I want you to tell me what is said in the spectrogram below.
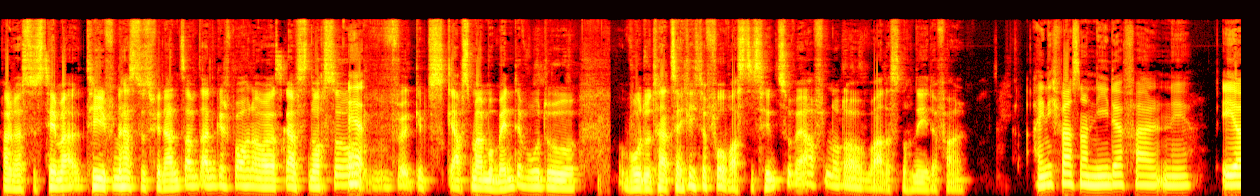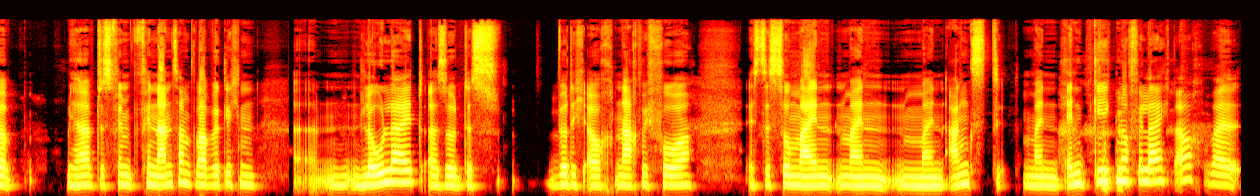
Also hast du das Thema Tiefen, hast du das Finanzamt angesprochen, aber was gab es noch so? Ja. Gab es mal Momente, wo du, wo du tatsächlich davor warst, das hinzuwerfen oder war das noch nie der Fall? Eigentlich war es noch nie der Fall, nee. Eher, ja, das Finanzamt war wirklich ein, äh, ein Lowlight, also das würde ich auch nach wie vor ist es so mein, mein, mein Angst, mein Endgegner vielleicht auch, weil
